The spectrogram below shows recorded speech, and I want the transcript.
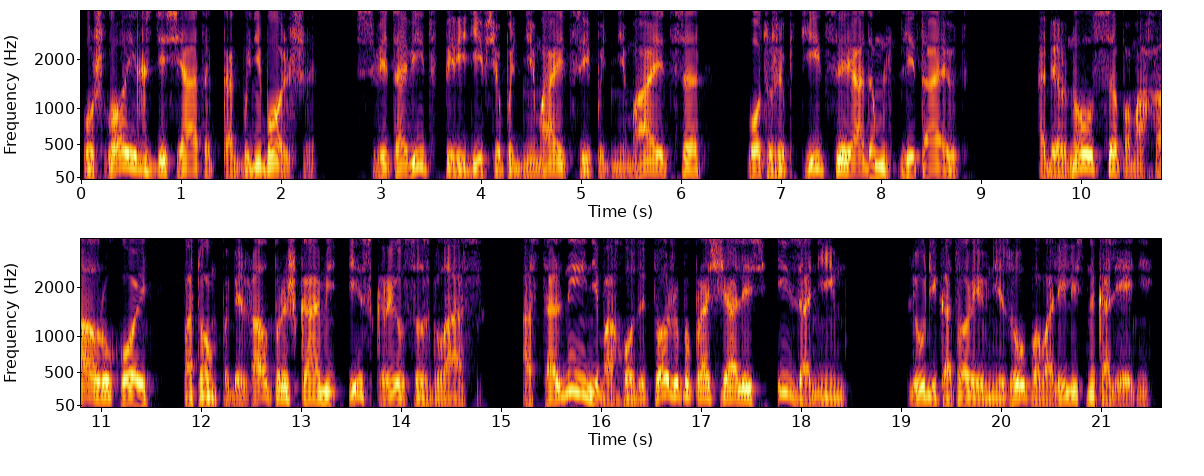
Ушло их с десяток, как бы не больше. Световид впереди все поднимается и поднимается. Вот уже птицы рядом летают. Обернулся, помахал рукой, потом побежал прыжками и скрылся с глаз. Остальные небоходы тоже попрощались и за ним. Люди, которые внизу, повалились на колени.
